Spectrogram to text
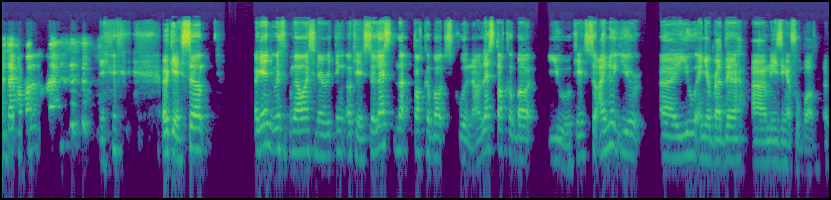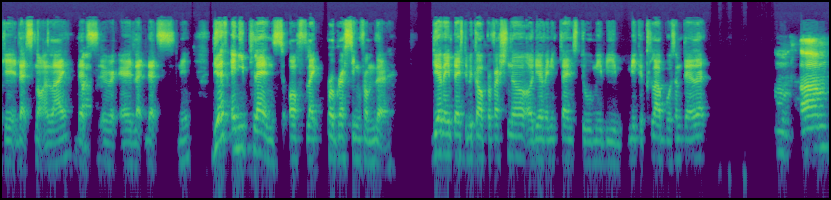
for that. okay, so again with pengawas and everything. Okay, so let's not talk about school now. Let's talk about you. Okay, so I know you're uh, you and your brother are amazing at football. Okay, that's not a lie. That's uh, uh, like that's. Do you have any plans of like progressing from there? Do you have any plans to become a professional, or do you have any plans to maybe make a club or something like that? Mm, Um,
